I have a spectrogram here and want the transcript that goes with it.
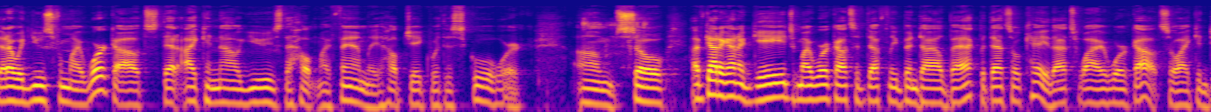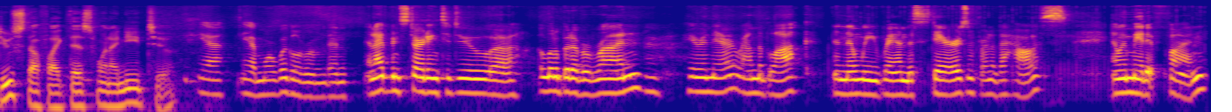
that I would use for my workouts that I can now use to help my family, help Jake with his schoolwork. Um, so I've got to kind of gauge. My workouts have definitely been dialed back, but that's okay. That's why I work out, so I can do stuff like this when I need to. Yeah, yeah, more wiggle room then. And I've been starting to do uh, a little bit of a run here and there around the block. And then we ran the stairs in front of the house and we made it fun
